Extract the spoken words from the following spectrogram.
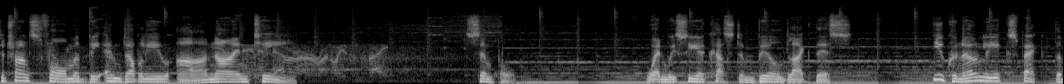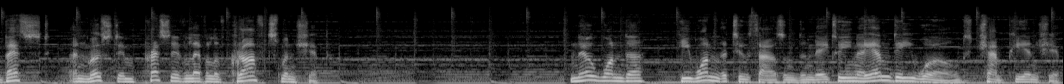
to transform a BMW R9T? Simple. When we see a custom build like this, you can only expect the best and most impressive level of craftsmanship. No wonder, he won the 2018 AMD World Championship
